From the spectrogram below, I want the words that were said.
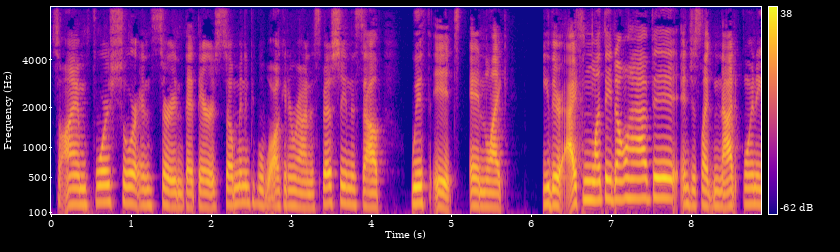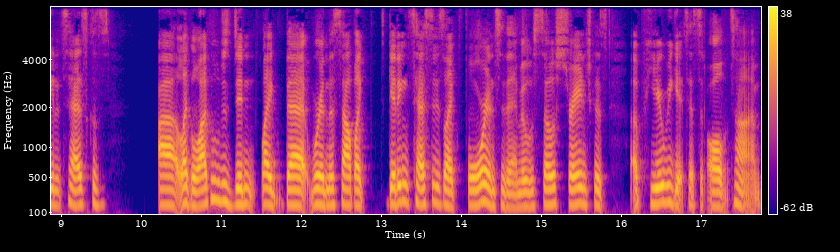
So I am for sure and certain that there are so many people walking around, especially in the South, with it and like either acting like they don't have it and just like not going to get a test because uh, like a lot of people just didn't like that we're in the south like getting tested is like foreign to them it was so strange because up here we get tested all the time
